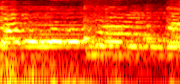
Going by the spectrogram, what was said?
Welcome to the school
